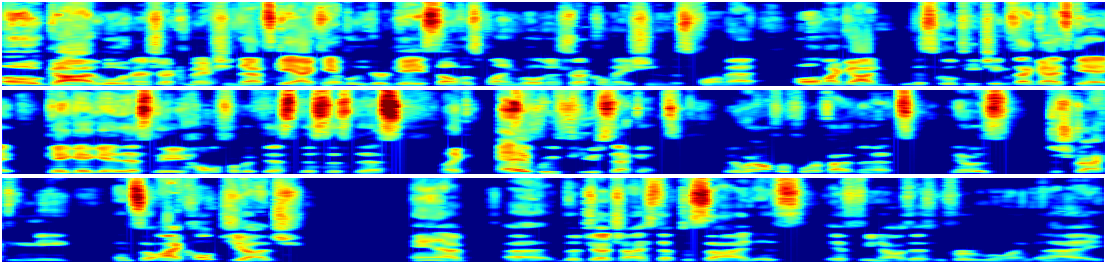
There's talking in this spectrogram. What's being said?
"Oh God, Wilderness Reclamation, that's gay. I can't believe your gay self is playing Wilderness Reclamation in this format. Oh my God, mystical teachings, that guy's gay. Gay, gay, gay. This, the homophobic. This, this, this, this. Like every few seconds. But It went on for four or five minutes, and it was distracting me. And so I called judge, and I uh, the judge and I stepped aside as if you know I was asking for a ruling, and I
